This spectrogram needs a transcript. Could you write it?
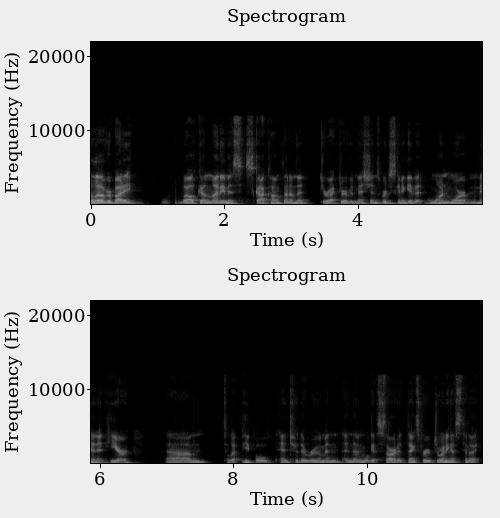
Hello, everybody. Welcome. My name is Scott Conklin. I'm the Director of Admissions. We're just going to give it one more minute here um, to let people enter the room and, and then we'll get started. Thanks for joining us tonight.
